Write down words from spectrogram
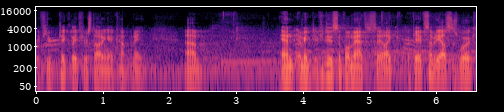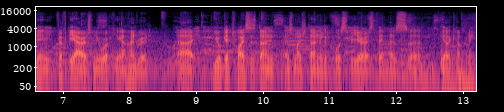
if you, particularly if you're starting a company. Um, and I mean, if you do simple math, say like, okay, if somebody else is working 50 hours and you're working 100, uh, you'll get twice as done as much done in the course of a year as the, as, uh, the other company.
